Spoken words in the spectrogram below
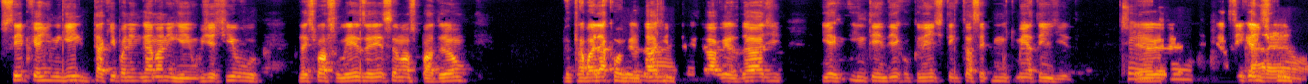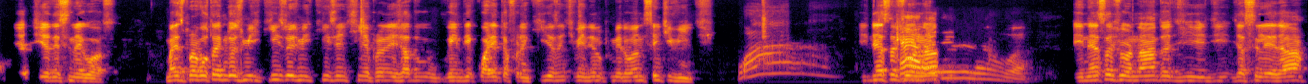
sempre que a gente, ninguém está aqui para enganar ninguém. O objetivo da Espaço Laser, esse é o nosso padrão, de trabalhar com a verdade, entregar a verdade e entender que o cliente tem que estar sempre muito bem atendido. Sim, é, é, assim que a gente dia a dia desse negócio. Mas para voltar em 2015, 2015 a gente tinha planejado vender 40 franquias, a gente vendeu no primeiro ano 120. Uau! E nessa Caramba. jornada e nessa jornada de, de, de, acelerar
